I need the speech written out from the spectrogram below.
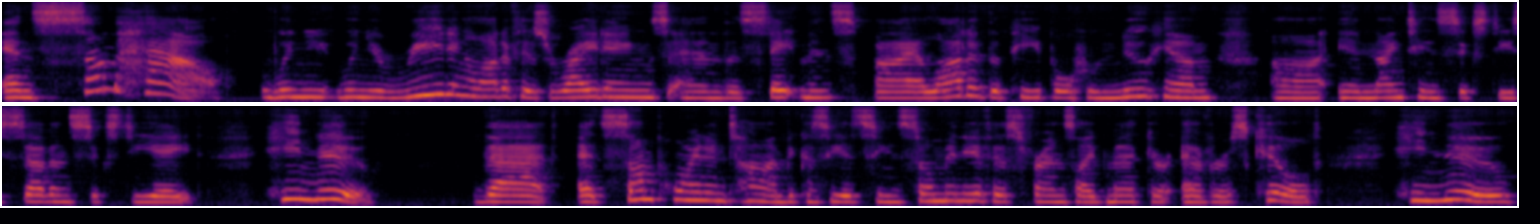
And somehow when you when you're reading a lot of his writings and the statements by a lot of the people who knew him uh, in 1967 68 he knew that at some point in time because he had seen so many of his friends like medgar evers killed he knew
